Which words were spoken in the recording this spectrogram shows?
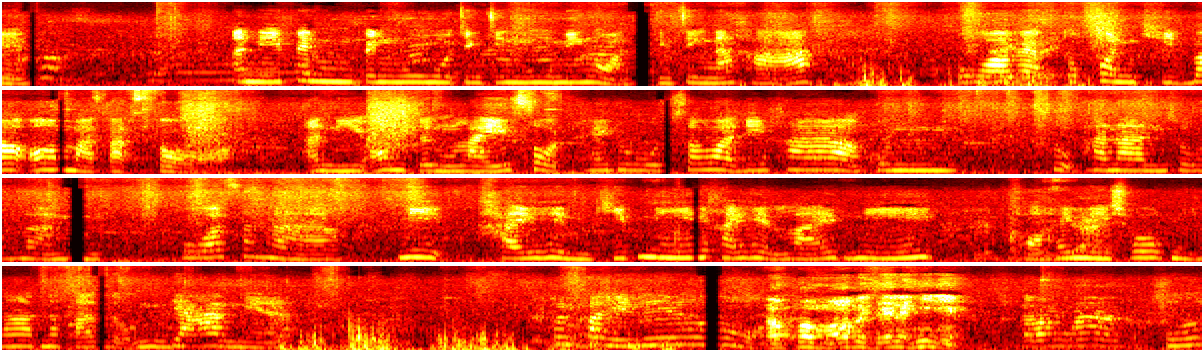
นี่ อันนี้เป็นเป็นงูจริง ๆ งูมีหงอนจริง ๆนะคะกลัวแบบทุกคนคิดว่าอ้อมมาตัดต่อ อันนี้อ้อมจึงไลฟ์สดให้ดู สวัสดีค่ะ คุณสุพนันท์สุพนันท์ภูวัฒนานี่ใครเห็นคลิปนี้ ใครเห็นไลฟ์นี้ ขอให้มีโชค มีลาบนะคะเดี๋ยวย่านเนี้ยมันไปเร็วเอาพ่อหมอไปใช้อะไรที่นี่อุ๊ ย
